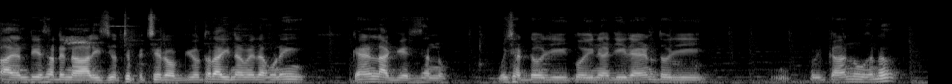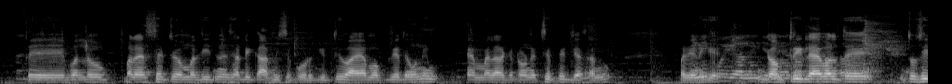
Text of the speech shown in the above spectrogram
ਆ ਜਾਂਦੀ ਹੈ ਸਾਡੇ ਨਾਲ ਹੀ ਸੀ, ਉੱਥੇ ਪਿੱਛੇ ਰੁਕ ਗਈ, ਉਹ ਤਾਂ ਰਾਜੀਨਾਮੇ ਦਾ ਹੁਣੇ ਹੀ ਕਹਿਣ ਲੱਗ ਗਏ ਸੀ ਸਾਨੂੰ ਵੀ ਛੱਡੋ ਜੀ, ਕੋਈ ਨਾ ਜੀ, ਰਹਿਣ ਦਿਓ ਜੀ, ਕੋਈ ਕਾਹਨੂੰ ਹੈ ਨਾ ਤੇ ਮਤਲਬ ਪਰ ਐਸਐਚਓ ਅਮਰਜੀਤ ਨੇ ਸਾਡੀ ਕਾਫੀ ਸਪੋਰਟ ਕੀਤੀ, ਉਹ ਆਇਆ ਮੌਕੇ ਤੇ, ਉਹਨੇ ਐਮਐਲਆਰ ਕਟਾਉਣ ਇੱਥੇ ਭੇਜਿਆ ਸਾਨੂੰ। ਪਰ ਕਿ ਡਾਕਟਰੀ ਲੈਵਲ ਤੇ ਤੁਸੀਂ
